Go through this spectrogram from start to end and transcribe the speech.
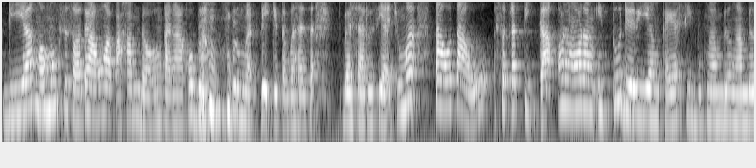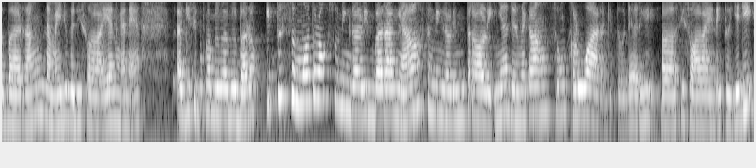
dia ngomong sesuatu yang aku nggak paham dong karena aku belum belum ngerti gitu bahasa bahasa Rusia. Cuma tahu-tahu seketika orang-orang itu dari yang kayak sibuk ngambil-ngambil barang namanya juga di swalayan kan ya lagi sibuk ngambil-ngambil barang itu semua tuh langsung ninggalin barangnya langsung ninggalin trolinya dan mereka langsung keluar gitu dari uh, si swalayan itu. Jadi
